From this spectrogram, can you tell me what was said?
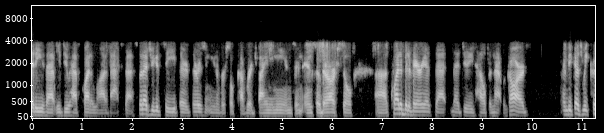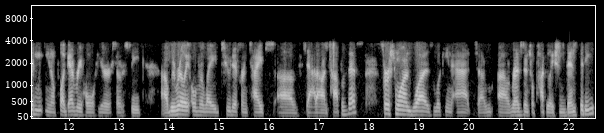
city that we do have quite a lot of access. But as you can see, there there isn't universal coverage by any means, and and so there are still uh, quite a bit of areas that that do need help in that regard. And because we couldn't, you know, plug every hole here, so to speak, uh, we really overlaid two different types of data on top of this. First one was looking at uh, uh, residential population density.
